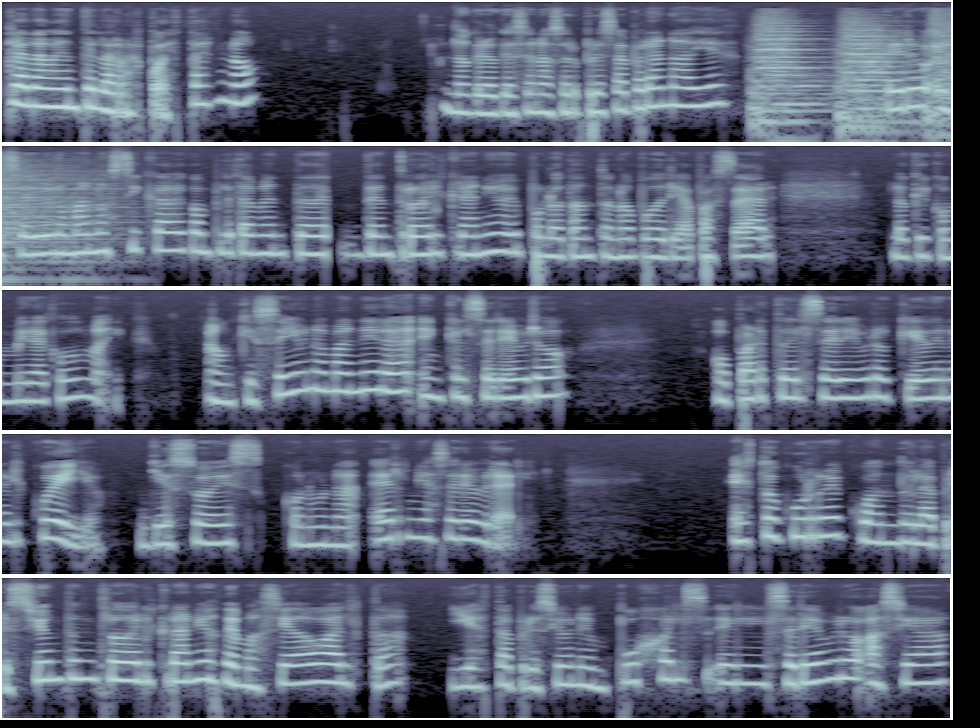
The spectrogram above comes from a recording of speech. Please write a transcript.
claramente la respuesta es no. No creo que sea una sorpresa para nadie. Pero el cerebro humano sí cabe completamente dentro del cráneo y por lo tanto no podría pasar lo que con Miracle Mike. Aunque sí hay una manera en que el cerebro o parte del cerebro quede en el cuello, y eso es con una hernia cerebral. Esto ocurre cuando la presión dentro del cráneo es demasiado alta y esta presión empuja el cerebro hacia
